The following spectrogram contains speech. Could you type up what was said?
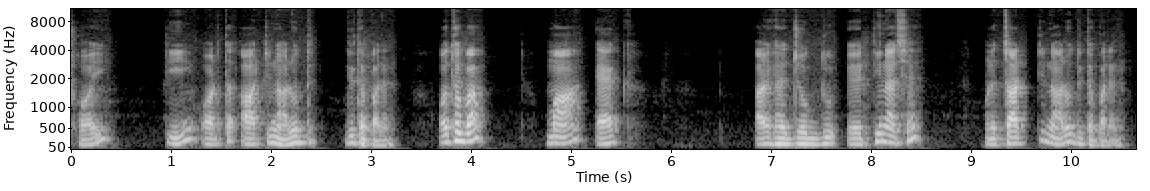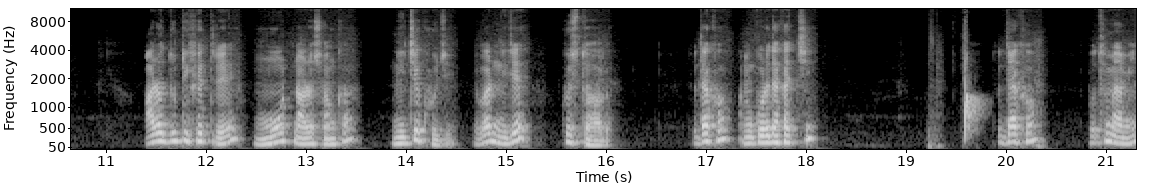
ছয়টি অর্থাৎ আটটি নাড়ু দিতে পারেন। অথবা মা এক, আর এখানে যোগ দু তিন আছে মানে চারটি নাড়ু দিতে পারেন। আরও দুটি ক্ষেত্রে মোট নাড়ু সংখ্যা নিচে খুঁজি, এবার নিজে খুঁজতে হবে। তো দেখো, আমি করে দেখাচ্ছি। তো দেখো, প্রথমে আমি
